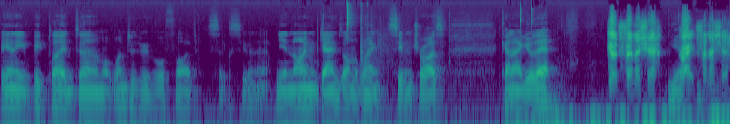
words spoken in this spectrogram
he only he played um, what one, two, three, four, five, six, seven, eight. Yeah, nine games on the wing, seven tries. Can't argue with that. good finisher. Yeah. Great finisher.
